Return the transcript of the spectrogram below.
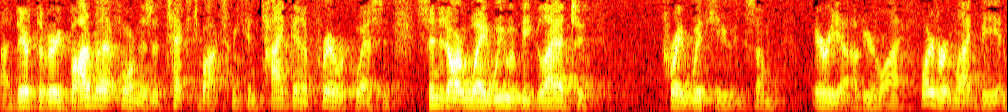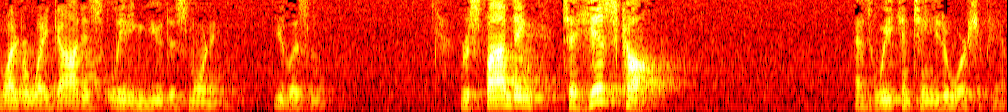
Uh, there at the very bottom of that form, there's a text box where you can type in a prayer request and send it our way. We would be glad to pray with you in some area of your life, whatever it might be, in whatever way God is leading you this morning. You listen. Responding to His call as we continue to worship Him.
